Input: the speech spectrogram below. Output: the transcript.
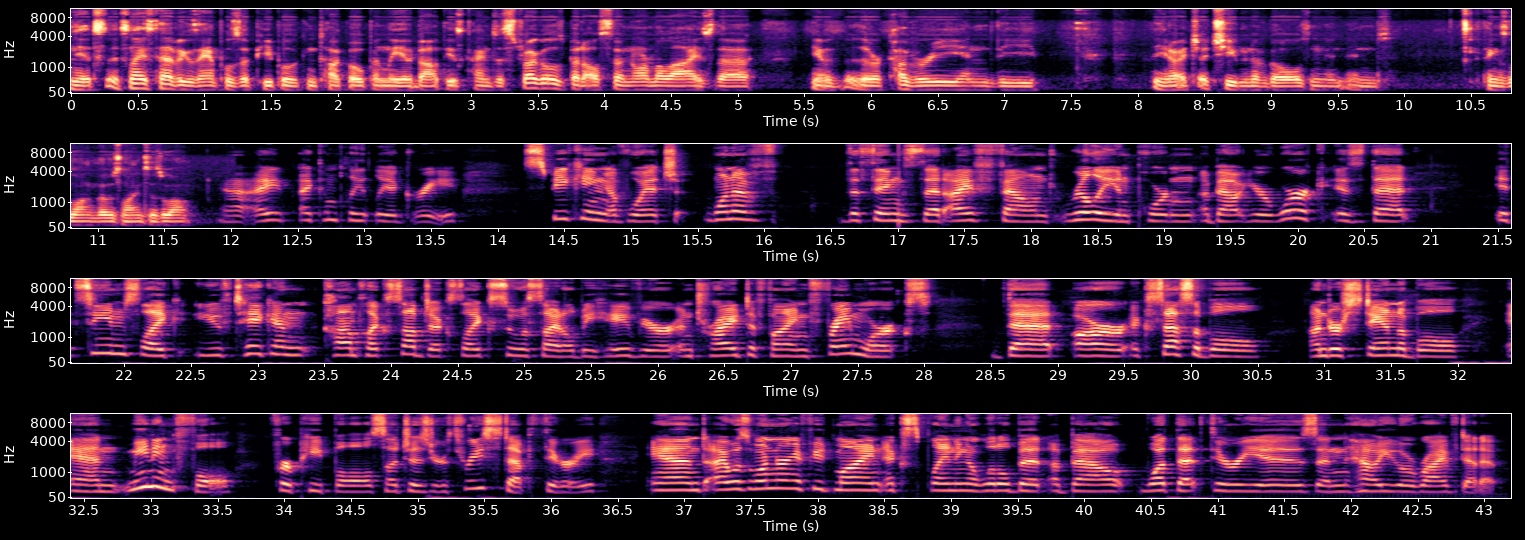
It's it's nice to have examples of people who can talk openly about these kinds of struggles, but also normalize the you know the recovery and the you know achievement of goals and, and, and things along those lines as well. Yeah, I, I completely agree. Speaking of which, one of the things that I've found really important about your work is that it seems like you've taken complex subjects like suicidal behavior and tried to find frameworks that are accessible, understandable, and meaningful for people, such as your three step theory. And I was wondering if you'd mind explaining a little bit about what that theory is and how you arrived at it.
